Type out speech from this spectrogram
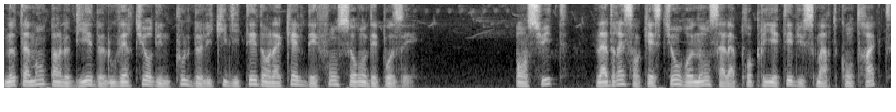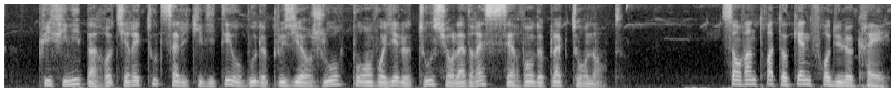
notamment par le biais de l'ouverture d'une poule de liquidité dans laquelle des fonds seront déposés. Ensuite, l'adresse en question renonce à la propriété du smart contract, puis finit par retirer toute sa liquidité au bout de plusieurs jours pour envoyer le tout sur l'adresse servant de plaque tournante. 123 tokens frauduleux créés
